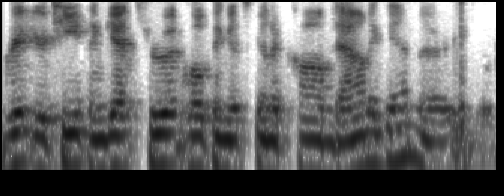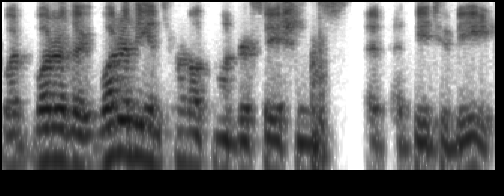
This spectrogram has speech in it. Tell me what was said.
grit your teeth and get through it hoping it's going to calm down again or what what are the what are the internal conversations at, at b2b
